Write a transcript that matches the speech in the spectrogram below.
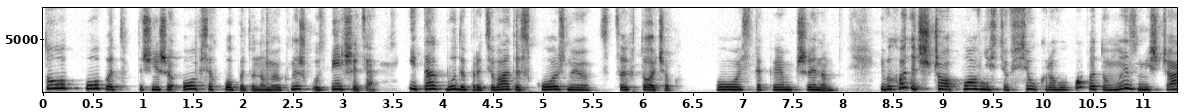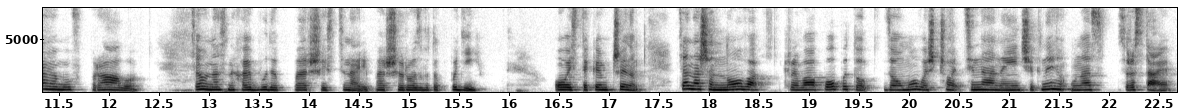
то попит, точніше, обсяг попиту на мою книжку збільшиться. І так буде працювати з кожною з цих точок. Ось таким чином. І виходить, що повністю всю криву попиту ми зміщаємо вправо. Це у нас нехай буде перший сценарій, перший розвиток подій. Ось таким чином. Це наша нова крива попиту за умови, що ціна на інші книги у нас зростає.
